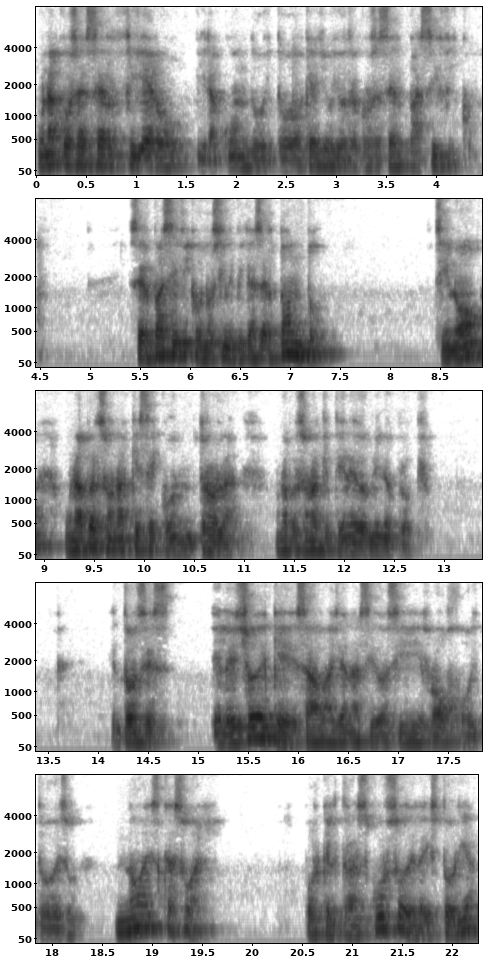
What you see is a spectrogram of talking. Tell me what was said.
Una cosa es ser fiero, iracundo y todo aquello, y otra cosa es ser pacífico. Ser pacífico no significa ser tonto, sino una persona que se controla, una persona que tiene dominio propio. Entonces, el hecho de que esa haya nacido así rojo y todo eso, no es casual, porque el transcurso de la historia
